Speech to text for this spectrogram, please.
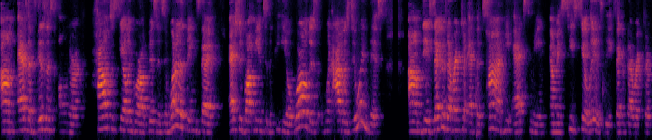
um, as a business owner how to scale and grow our business. And one of the things that actually brought me into the PEO world is when I was doing this, um, the executive director at the time, he asked me, I mean, he still is the executive director,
